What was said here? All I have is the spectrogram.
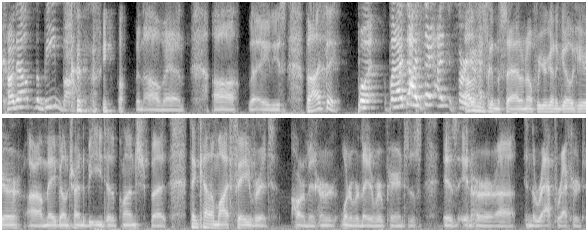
"Cut out the bee bomb." oh man, uh, the '80s. But I think but but I I think I sorry. I was just gonna say I don't know if you're gonna go here. Uh, maybe I'm trying to beat you to the punch, but I think kind of my favorite Harmon, her one of her later appearances is in her uh, in the rap record.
